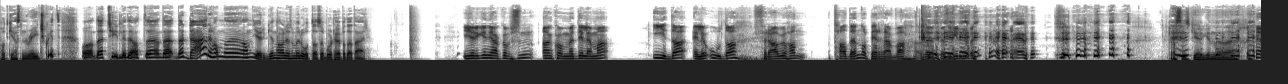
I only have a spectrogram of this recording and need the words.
podcasten Ragequit, og det er tydelig det at eh, det, det er der han, eh, han Jørgen har liksom rota seg bort. Hør på dette her. Jørgen Jacobsen, han kommer med et dilemma. Ida eller Oda fra Wuhan. Ta den oppi ræva. Det skal sikkert Klassisk Jørgen, det der. Det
